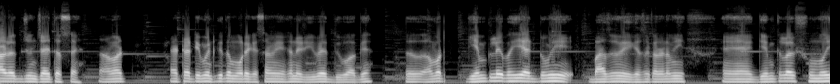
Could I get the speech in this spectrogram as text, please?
আরেকজন যাইতেছে। আমার একটা টিমেট কিন্তু মরে গেছে, আমি এখানে রিভাইভ দিব আগে। তো আমার গেম প্লে ভাই একদমই বাজে হয়ে গেছে, কারণ আমি গেম খেলার সময়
